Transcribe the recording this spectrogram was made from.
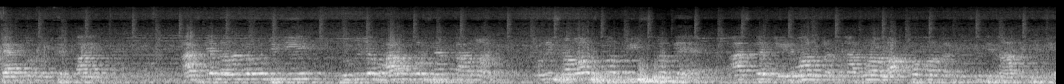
ব্যক্ত করতে পারি। আজকে নরেন্দ্র মোদীজি শুধু যে ভারতবর্ষের তা নয় উনি সমস্ত বিশ্বকে আজকে নির্মাণ করছেন আপনারা লক্ষ্য করবেন কিছুদিন আগে থেকে।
